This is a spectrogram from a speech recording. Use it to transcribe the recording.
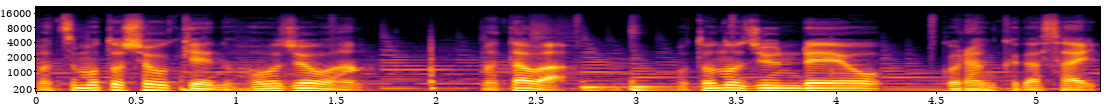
松本商家の北条案または音の巡礼をご覧ください。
